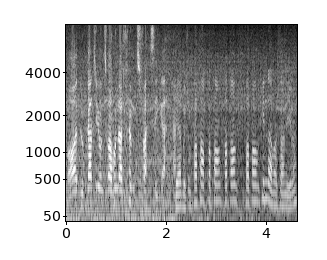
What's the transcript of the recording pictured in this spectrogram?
Oh, Ducati und 225er. Ja, bestimmt Papa, Papa, und Papa, und Papa und Kinder wahrscheinlich, ne?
